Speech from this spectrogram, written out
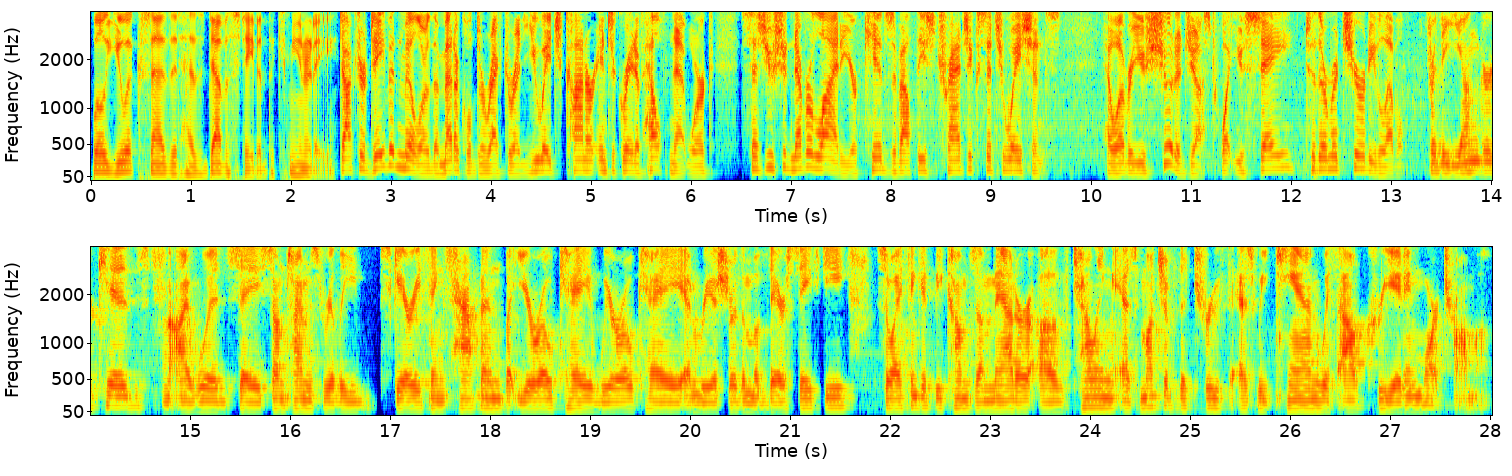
Will Ujek says it has devastated the community. Dr. David Miller, the medical director at UH Connor Integrative Health Network, says you should never lie to your kids about these tragic situations. However, you should adjust what you say to their maturity level. For the younger kids, I would say sometimes really scary things happen, but you're okay, we're okay, and reassure them of their safety. So I think it becomes a matter of telling as much of the truth as we can without creating more trauma.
